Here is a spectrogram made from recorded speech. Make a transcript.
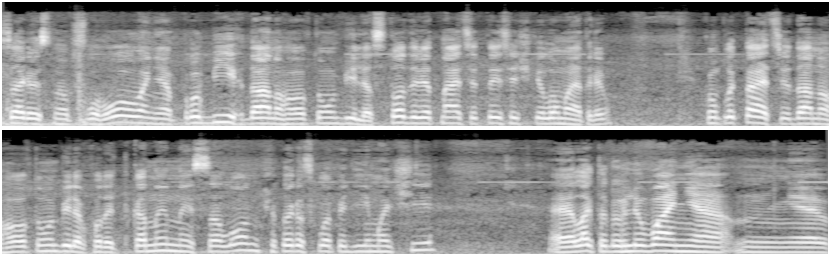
сервісне обслуговування, пробіг даного автомобіля 119 тисяч кілометрів. В комплектацію даного автомобіля входить тканинний салон, 4 склопідіймачі, е, електрорегулювання е,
